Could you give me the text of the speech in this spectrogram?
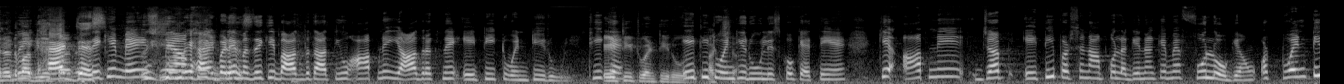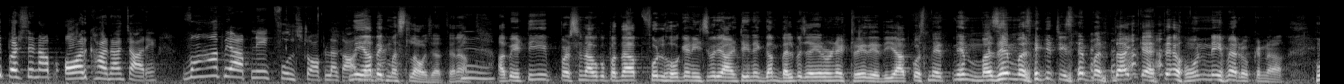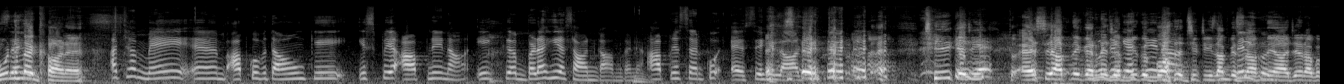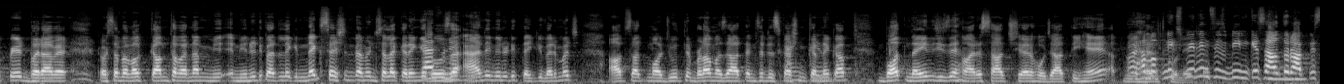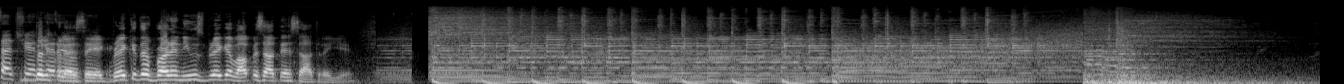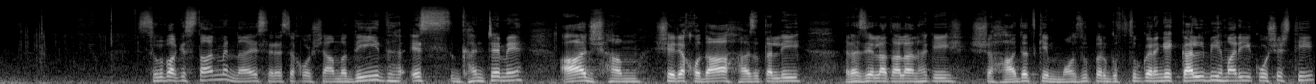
دیکھیں میں اس میں آپ کو ایک بڑے مزے کی بات بتاتی ہوں۔ آپ نے یاد رکھنا ہے ایٹی ٹوینٹی رول ٹھیک ہے؟ 80-20 rule، ایٹی اچھا۔ ٹوینٹی رول اس کو کہتے ہیں کہ آپ نے جب ایٹی پرسینٹ آپ کو لگے نا کہ میں فل ہو گیا ہوں اور ٹوینٹی پرسینٹ آپ اور کھانا چاہ رہے ہیں وہاں پہ آپ نے ایک فل سٹاپ لگا نہیں یہاں پہ ایک۔ مسئلہ ہو جاتا ہے نا۔ اب ایٹی پرسینٹ آپ کو پتا آپ فل ہو گیا نیچے والی آنٹی نے ایک دم بیل پہ جائے انہوں نے ایک ٹرے دے دیا۔ آپ کو اس میں اتنے مزے مزے کی چیزیں بندہ کہتے ہیں ہوں نہیں میں رکنا نہیں میں کھانا ہے۔ اچھا میں آپ کو بتاؤں کہ اس پہ آپ نے نا ایک بڑا ہی آسان کام کرنا ہے۔ آپ نے سر کو ایسے ہلا دینا ٹھیک ہے جی۔ تو ایسے آپ نے کرنا جب بھی کوئی ہیں بہت اچھی چیز آپ کے بالکل۔ سامنے آ جائے اور آپ کو پیٹ بھرا ہوا ہے ڈاکٹر صاحب وقت کم تھا ورنہ امیونٹی پہ لیکن نیکسٹ سیشن پہ ہم انشاءاللہ کریں گے روزہ۔ And immunity thank you very much آپ ساتھ موجود تھے بڑا مزہ آتا ہے ان سے ڈسکشن کرنے کا۔ بہت نئی چیزیں ہمارے ساتھ شیئر ہو جاتی ہیں اپنی اور ہم اپنے۔ ایکسپیرینسز بھی ان کے ساتھ اور آپ کے ساتھ شیئر کر بالکل رہے ایسے ہی۔ ہوتے ایک بریک کی طرف بڑے نیوز بریک ہے واپس آتے ہیں ساتھ رہیے۔ صبح پاکستان میں نئے سرے سے خوش آمدید۔ اس گھنٹے میں آج ہم شیر خدا، حضرت علی رضی اللہ تعالیٰ عنہ کی شہادت کے موضوع پر گفتگو کریں گے۔ کل بھی ہماری یہ کوشش تھی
